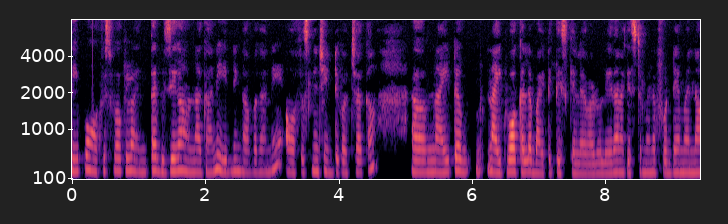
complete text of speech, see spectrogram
దీపు ఆఫీస్ వర్క్లో ఎంత బిజీగా ఉన్నా కానీ ఈవినింగ్ అవ్వగానే ఆఫీస్ నుంచి ఇంటికి వచ్చాక నైట్ నైట్ వాక్ అలా బయటకు తీసుకెళ్ళేవాడు. లేదా నాకు ఇష్టమైన ఫుడ్ ఏమైనా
